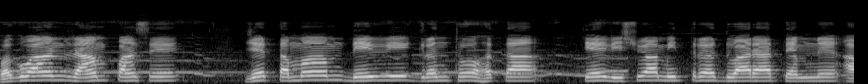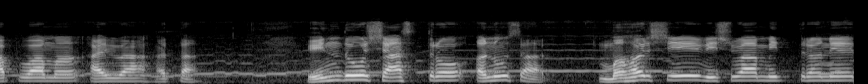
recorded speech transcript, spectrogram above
ભગવાન રામ પાસે જે તમામ દેવી ગ્રંથો હતા તે વિશ્વામિત્ર દ્વારા તેમને આપવામાં આવ્યા હતા. હિન્દુ શાસ્ત્રો અનુસાર મહર્ષિ વિશ્વામિત્રને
